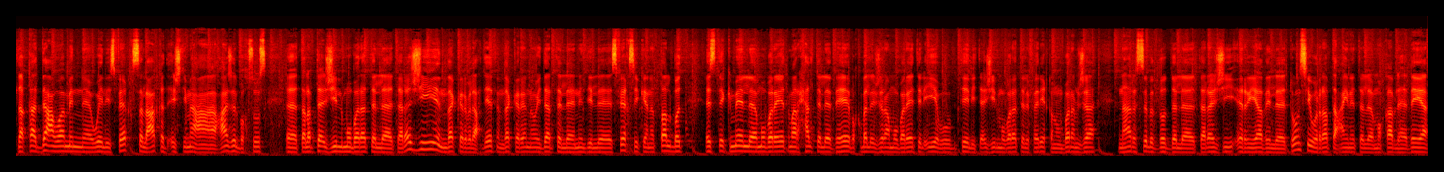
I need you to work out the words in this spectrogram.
تلقت دعوه من والي صفاقس لعقد اجتماع عاجل بخصوص آه، طلب تأجيل مباراة الترجي. نذكر بالأحداث نذكر أنه إدارة النادي الصفاقسي كانت طلبت استكمال مباريات مرحلة الذهاب قبل إجراء مباريات الإياب وبالتالي تأجيل مباراة الفريق المبرمجة نهار السبت ضد الترجي الرياضي التونسي والرابطة عينت المقابلة هذيا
